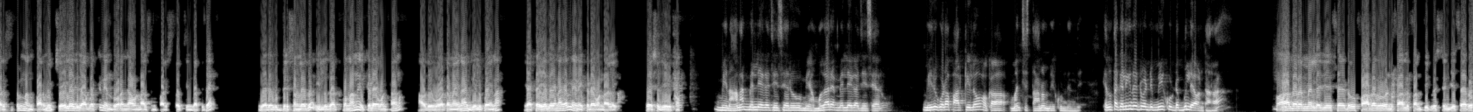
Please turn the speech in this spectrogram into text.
పరిస్థితులు నన్ను పర్మిట్ చేయలేదు కాబట్టి నేను దూరంగా ఉండాల్సిన పరిస్థితి వచ్చింది తప్పితే వేరే ఉద్దేశం లేదు. ఇల్లు కట్టుకున్నాను ఇక్కడే ఉంటాను. అది ఓటమైనా గెలుపైనా ఎక్కడ ఏదైనా కానీ నేను ఇక్కడే ఉండాలి. దేశ జీవితం. మీ నాన్న ఎమ్మెల్యేగా చేశారు మీ అమ్మగారు ఎమ్మెల్యేగా చేశారు. మీరు కూడా పార్టీలో ఒక మంచి స్థానం మీకు ఉండింది ఇంత కలిగినటువంటి మీకు డబ్బులు లేవంటారా? ఫాదర్ ఎమ్మెల్యే చేశాడు ఫాదర్ రెండు సార్లు సమితి ప్రెసిడెంట్ చేశారు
